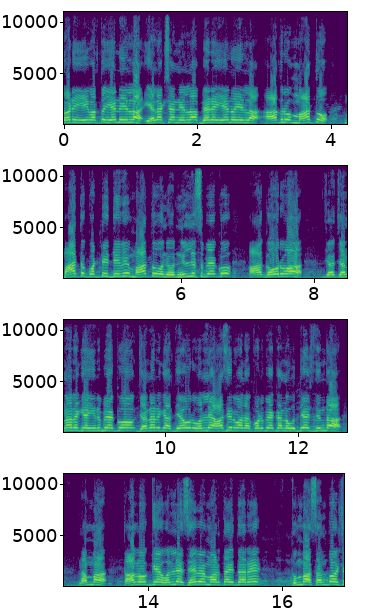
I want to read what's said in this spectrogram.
ನೋಡಿ, ಇವತ್ತು ಏನು ಇಲ್ಲ ಎಲೆಕ್ಷನ್ ಇಲ್ಲ, ಬೇರೆ ಏನೂ ಇಲ್ಲ. ಆದರೂ ಮಾತು ಮಾತು ಕೊಟ್ಟಿದ್ದೀವಿ, ಮಾತು ನಿಲ್ಲಿಸಬೇಕು, ಆ ಗೌರವ ಜನರಿಗೆ ಇರಬೇಕು, ಜನರಿಗೆ ದೇವರು ಒಳ್ಳೆ ಆಶೀರ್ವಾದ ಕೊಡಬೇಕನ್ನೋ ಉದ್ದೇಶದಿಂದ ನಮ್ಮ ತಾಲೂಕಿಗೆ ಒಳ್ಳೆ ಸೇವೆ ಮಾಡ್ತಾ ಇದ್ದಾರೆ. ತುಂಬ ಸಂತೋಷ,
